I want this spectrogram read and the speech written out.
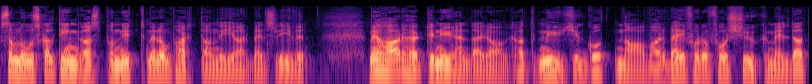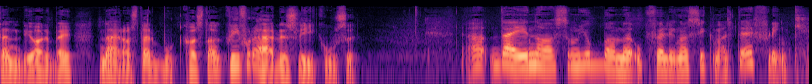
som nå skal tinges på nytt mellom partene i arbeidslivet. Vi har hørt i nyhenda i dag at mye godt Nav-arbeid for å få sykemelda tilbake i arbeid nærmest er bortkasta. Hvorfor er det slik, Ose? Ja, De i Nav som jobber med oppfølging av sykmeldte, er flinke.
